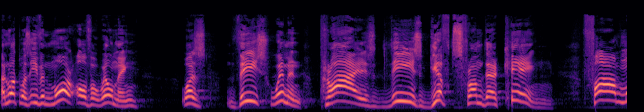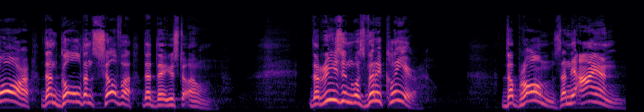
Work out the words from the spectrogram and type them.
And what was even more overwhelming was these women prized these gifts from their king far more than gold and silver that they used to own. The reason was very clear. The bronze and the iron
